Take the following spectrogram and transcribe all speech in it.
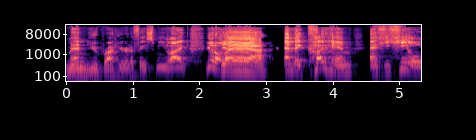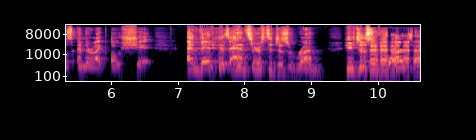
men you brought here to face me? Like you know Yeah, like yeah, yeah. and they cut him and he heals and they're like oh shit. And then his answer is to just run he just runs.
